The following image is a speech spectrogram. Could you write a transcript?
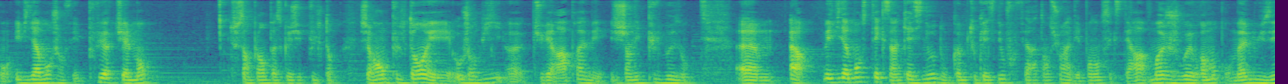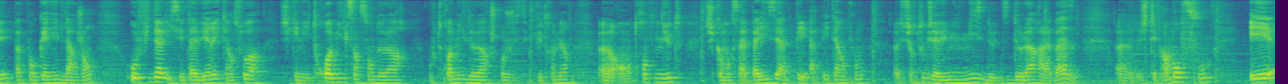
Bon, évidemment, j'en fais plus actuellement, tout simplement parce que j'ai plus le temps. J'ai vraiment plus le temps et aujourd'hui, euh, tu verras après, mais j'en ai plus besoin. Euh, alors, évidemment, steak c'est un casino, donc comme tout casino, il faut faire attention à la dépendance, etc. Moi, je jouais vraiment pour m'amuser, pas pour gagner de l'argent. Au final, il s'est avéré qu'un soir, j'ai gagné 3500 dollars ou 3000 dollars, je crois, je sais plus très bien, euh, en 30 minutes. J'ai commencé à baliser, à, péter un plomb, surtout que j'avais mis une mise de 10 dollars à la base. J'étais vraiment fou et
